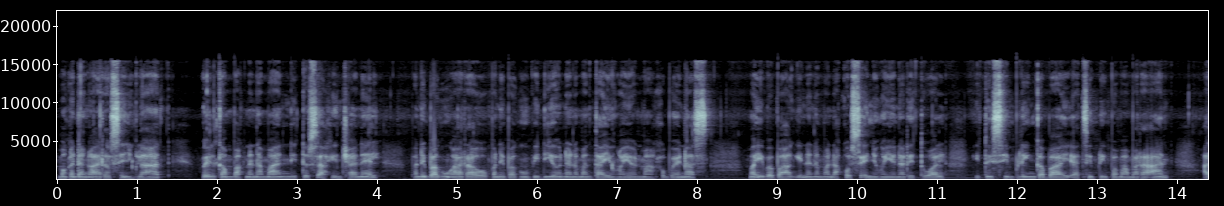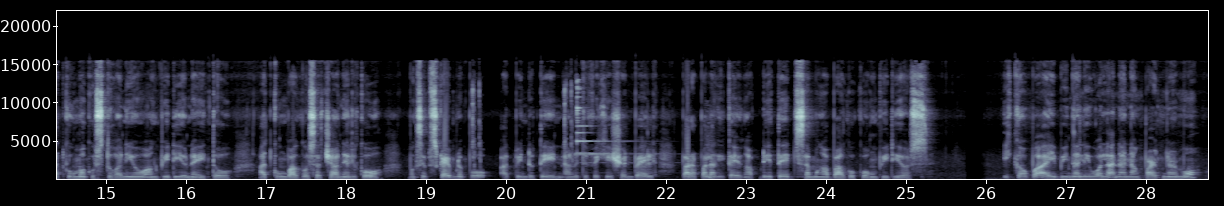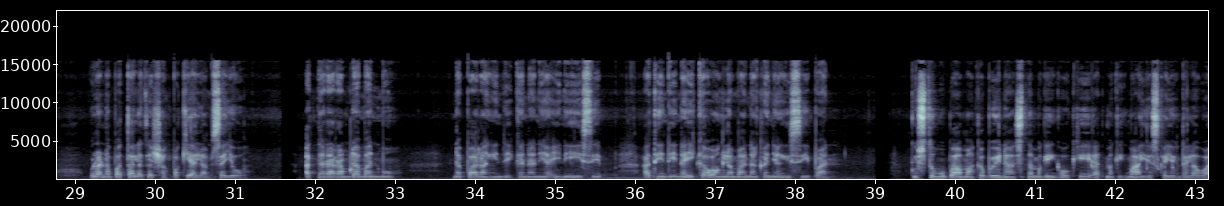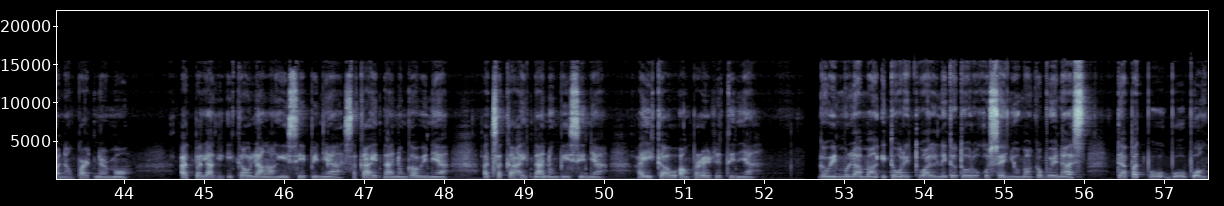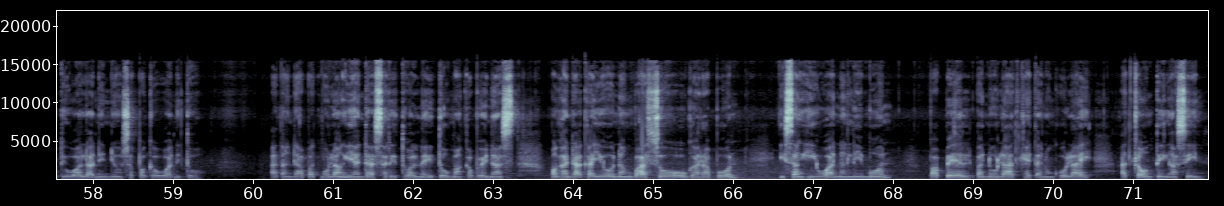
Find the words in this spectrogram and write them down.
Magandang araw sa inyong lahat. Welcome back na naman dito sa akin channel. Panibagong araw, panibagong video na naman tayo ngayon mga kabuenas. Maibabahagi na naman ako sa inyo ngayon na ritual. Ito'y simpleng gabay at simpleng pamamaraan. At kung magustuhan niyo ang video na ito at kung bago sa channel ko, mag-subscribe na po at pindutin ang notification bell para palagi kayong updated sa mga bago kong videos. Ikaw ba ay binaliwala na ng partner mo? Wala na ba talaga siyang pakialam sa'yo? At nararamdaman mo na parang hindi ka na niya iniisip at hindi na ikaw ang laman ng kanyang isipan. Gusto mo ba mga kabuenas na maging okay at maging maayos kayong dalawa ng partner mo? At palaging ikaw lang ang isipin niya sa kahit na anong gawin niya at sa kahit na anong busy niya ay ikaw ang priority niya? Gawin mo lamang itong ritual na ituturo ko sa inyo mga kabuenas. Dapat po buo po ang tiwala ninyo sa paggawa nito. At ang dapat mo lang ihanda sa ritual na ito mga kabuenas, maghanda kayo ng baso o garapon, isang hiwa ng limon, papel, panulat kahit anong kulay, at kaunting asin.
